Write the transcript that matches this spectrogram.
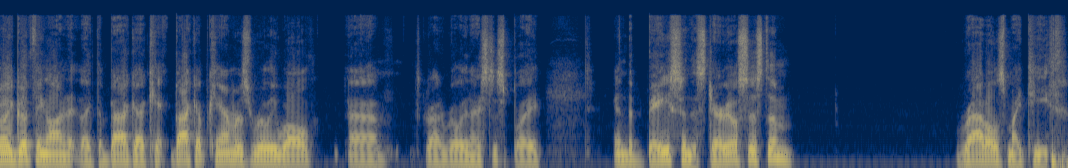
only good thing on it, like the backup ca- backup camera's really well. Um, it's got a really nice display, and the bass and the stereo system rattles my teeth.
